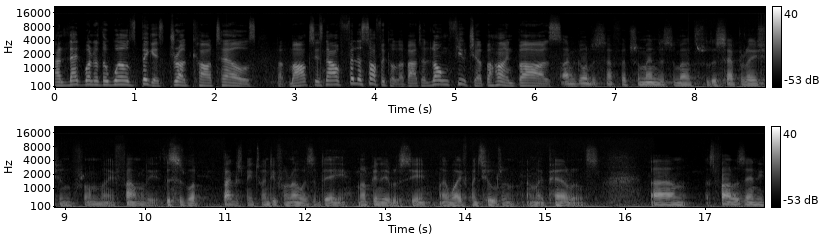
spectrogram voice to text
and led one of the world's biggest drug cartels. But Marks is now philosophical about a long future behind bars. I'm going to suffer tremendous amounts for the separation from my family. This is what bugs me 24 hours a day, not being able to see my wife, my children, and my parents. Um, as far as any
